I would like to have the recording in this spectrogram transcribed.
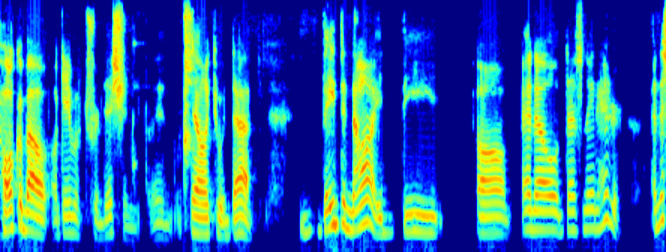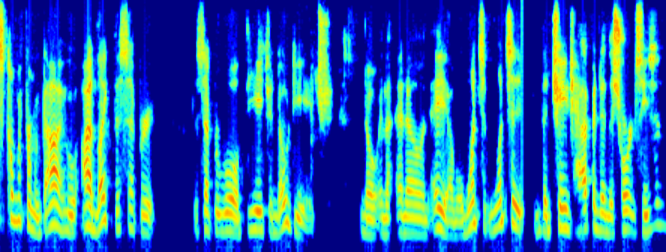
Talk about a game of tradition and failing to adapt. They denied the um, NL designated hitter, and this coming from a guy who I'd like the separate the separate rule of DH and no DH. You know, in the NL and AL. Well, once once it, the change happened in the shortened season,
